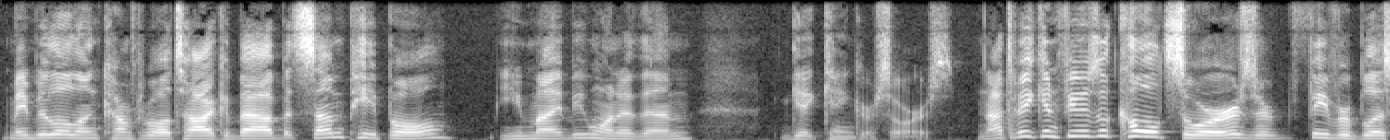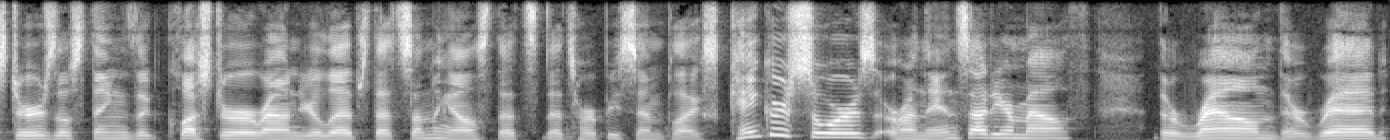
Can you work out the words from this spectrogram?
maybe a little uncomfortable to talk about, but some people, you might be one of them, get canker sores. Not to be confused with cold sores or fever blisters, those things that cluster around your lips. That's something else. That's that's herpes simplex. Canker sores are on the inside of your mouth. They're round, they're red,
